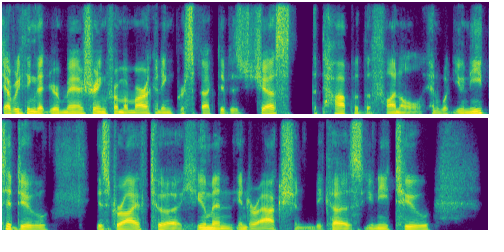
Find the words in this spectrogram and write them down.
everything that you're measuring from a marketing perspective is just the top of the funnel. And what you need to do is drive to a human interaction because you need to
